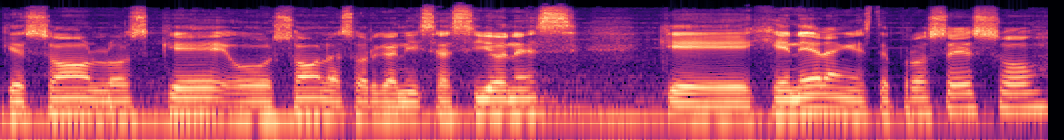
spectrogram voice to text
que son los que o son las organizaciones que generan este proceso.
